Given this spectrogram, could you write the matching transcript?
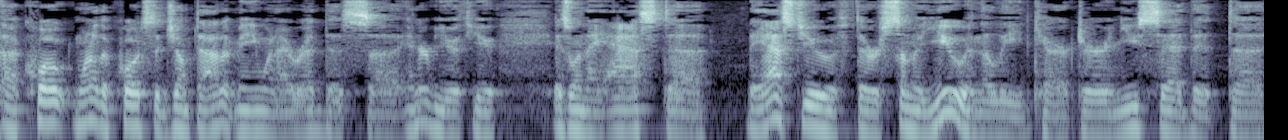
uh, quote, one of the quotes that jumped out at me when I read this uh, interview with you, is when they asked uh, they asked you if there's some of you in the lead character, and you said that. Uh,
